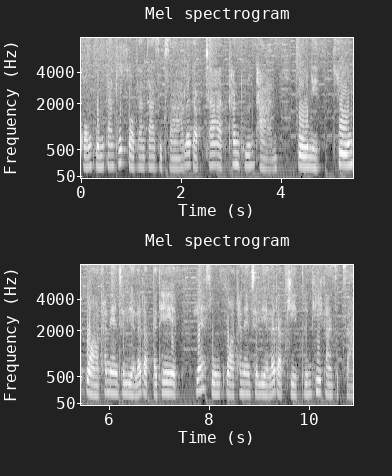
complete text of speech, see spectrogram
ของผลการทดสอบทางการศึกษาระดับชาติขั้นพื้นฐานโอเน็ตสูงกว่าคะแนนเฉลี่ยระดับประเทศ และสูงกว่าคะแนนเฉลี่ยระดับเขตพื้นที่การศึกษา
